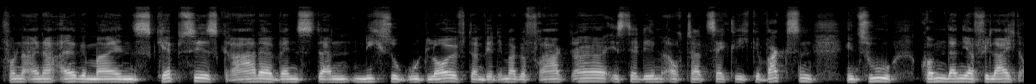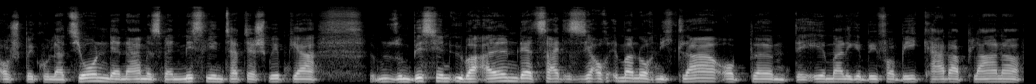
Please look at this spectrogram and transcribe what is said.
von einer allgemeinen Skepsis, gerade wenn es dann nicht so gut läuft. Dann wird immer gefragt, äh, ist er dem auch tatsächlich gewachsen? Hinzu kommen dann ja vielleicht auch Spekulationen. Der Name Sven Mislint hat, der schwebt ja so ein bisschen über allem derzeit. Es ist ja auch immer noch nicht klar, ob ähm, der ehemalige BVB-Kaderplaner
